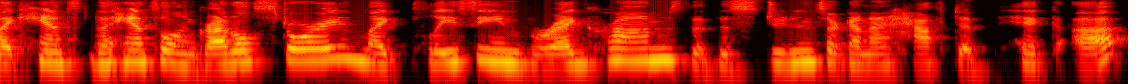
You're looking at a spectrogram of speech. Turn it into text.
like Hans, the Hansel and Gretel story, like placing breadcrumbs that the students are going to have to pick up.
